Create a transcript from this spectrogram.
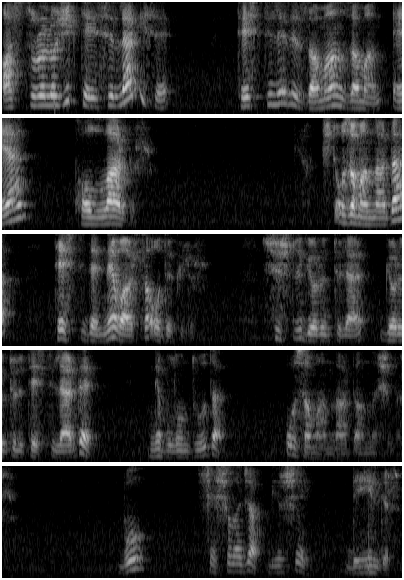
Astrolojik tesirler ise testileri zaman zaman eğen kollardır. İşte o zamanlarda testide ne varsa o dökülür. Süslü görüntüler, görüntülü testilerde ne bulunduğu da o zamanlarda anlaşılır. Bu şaşılacak bir şey değildir.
